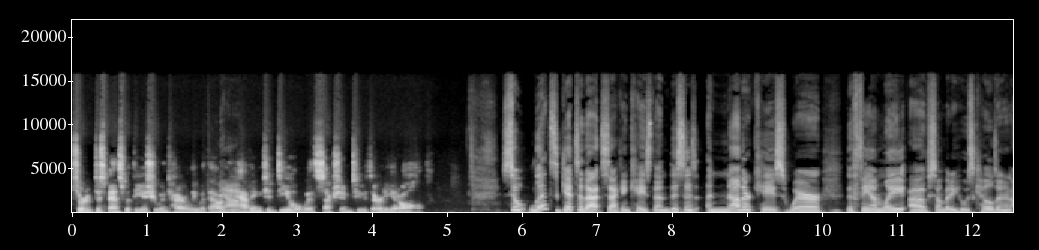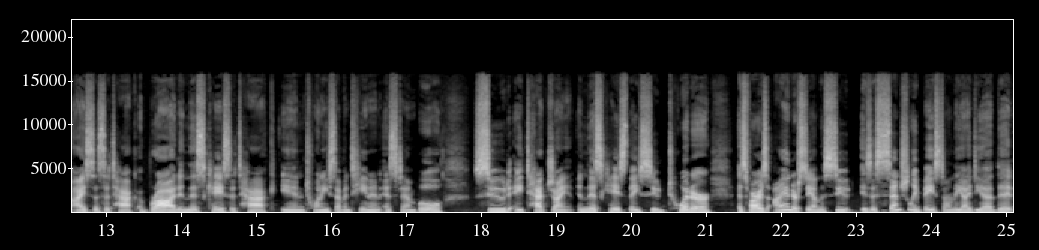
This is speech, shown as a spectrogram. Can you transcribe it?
sort of dispense with the issue entirely without yeah. having to deal with Section 230 at all. So let's get to that second case then. This is another case where the family of somebody who was killed in an ISIS attack abroad, in this case, attack in 2017 in Istanbul, sued a tech giant. In this case, they sued Twitter. As far as I understand, the suit is essentially based on the idea that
